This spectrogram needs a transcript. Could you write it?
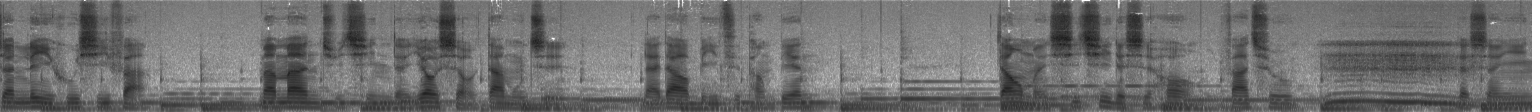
胜利呼吸法，慢慢举起你的右手大拇指，来到鼻子旁边。当我们吸气的时候，发出“嗯”的声音，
